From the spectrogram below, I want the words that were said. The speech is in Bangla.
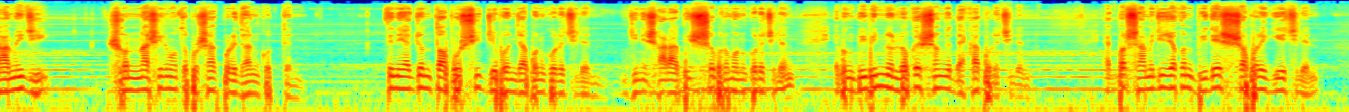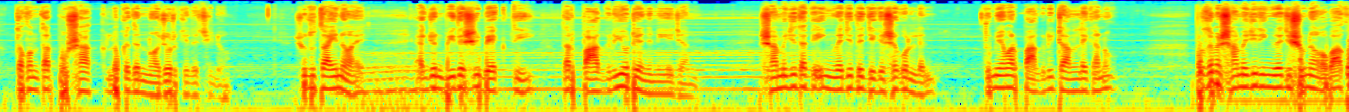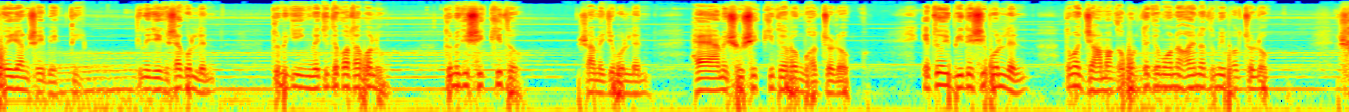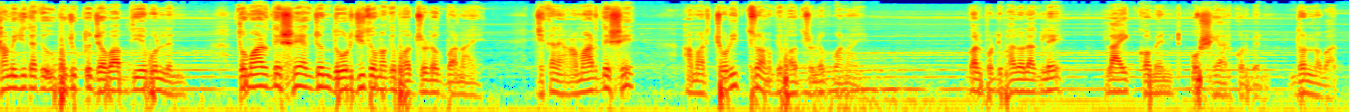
স্বামীজি সন্ন্যাসীর মতো পোশাক পরিধান করতেন। তিনি একজন তপস্বীর জীবনযাপন করেছিলেন, যিনি সারা বিশ্ব ভ্রমণ করেছিলেন এবং বিভিন্ন লোকের সঙ্গে দেখা করেছিলেন। একবার স্বামীজি যখন বিদেশ সফরে গিয়েছিলেন, তখন তার পোশাক লোকেদের নজর কেড়েছিল। শুধু তাই নয়, একজন বিদেশি ব্যক্তি তার পাগড়িও টেনে নিয়ে যান। স্বামীজি তাকে ইংরেজিতে জিজ্ঞাসা করলেন, তুমি আমার পাগড়ি টানলে কেন? প্রথমে স্বামীজির ইংরেজি শুনে অবাক হয়ে যান সেই ব্যক্তি। তিনি জিজ্ঞাসা করলেন তুমি কি ইংরেজিতে কথা বলো? তুমি কি শিক্ষিত? স্বামীজি বললেন হ্যাঁ আমি সুশিক্ষিত এবং ভদ্রলোক। এতে ওই বিদেশি বললেন, তোমার জামা কাপড় থেকে মনে হয় না তুমি ভদ্রলোক? স্বামীজি তাকে উপযুক্ত জবাব দিয়ে বললেন, তোমার দেশে একজন দর্জি তোমাকে ভদ্রলোক বানায়, যেখানে আমার দেশে আমার চরিত্র আমাকে ভদ্রলোক বানায়। গল্পটি ভালো লাগলে লাইক, কমেন্ট ও শেয়ার করবেন। ধন্যবাদ।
